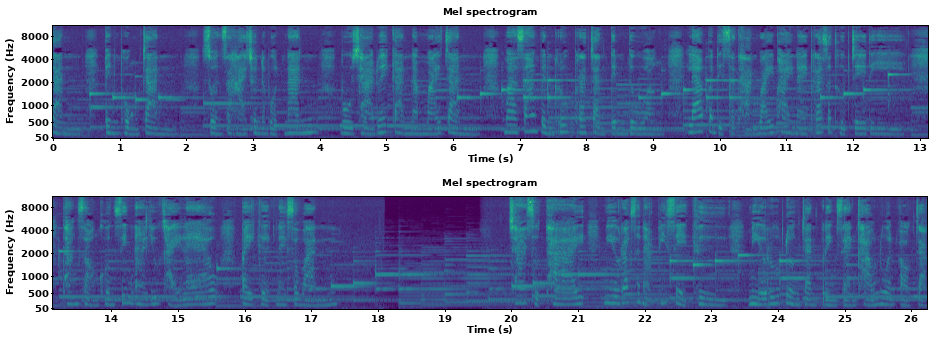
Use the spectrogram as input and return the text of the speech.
จันเป็นผงจันทร์ ส่วนสหายชนบทนั้น บูชาด้วยการนำไม้จันทร์ มาสร้างเป็นรูปพระจันทร์เต็มดวง แล้วประดิษฐานไว้ภายในพระสถูปเจดีย์ทั้งสองคนสิ้นอายุไขแล้ว ไปเกิดในสวรรค์ สุดท้ายมีลักษณะพิเศษคือ มีรูปดวงจันทร์เปล่งแสงขาวนวลออกจาก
